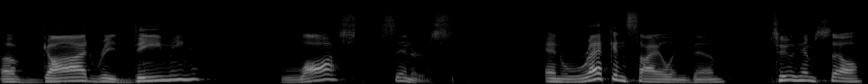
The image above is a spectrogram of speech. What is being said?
of God redeeming lost sinners and reconciling them to himself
